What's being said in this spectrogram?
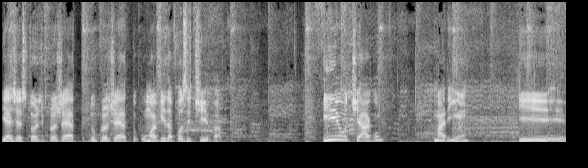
e é gestor de projeto, do projeto Uma Vida Positiva. E o Tiago Marinho, que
